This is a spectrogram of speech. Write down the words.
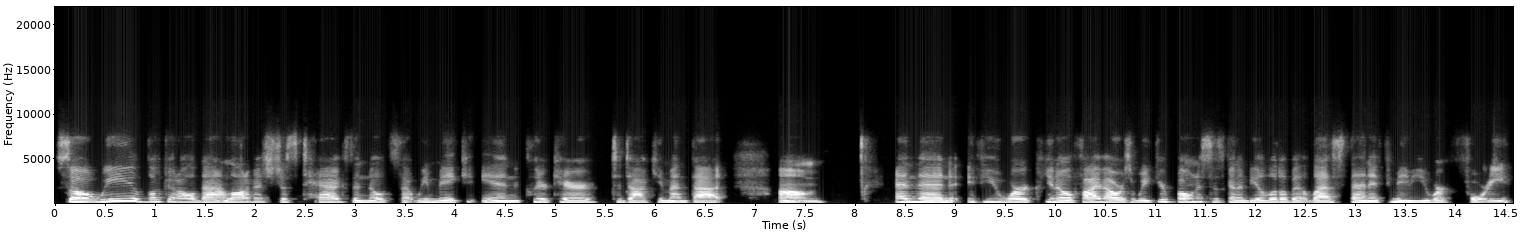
So we look at all that. A lot of it's just tags and notes that we make in ClearCare to document that. Um, and then if you work, you know, five hours a week, your bonus is going to be a little bit less than if maybe you work 40.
